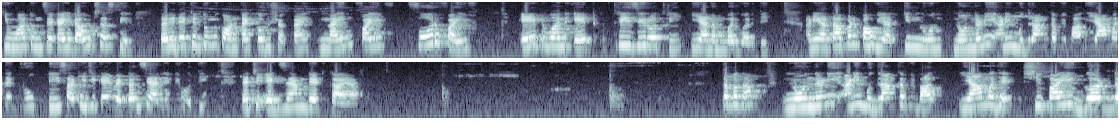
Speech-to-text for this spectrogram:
किंवा तुमचे काही डाऊट्स असतील तरी देखील तुम्ही कॉन्टॅक्ट करू शकता. Nine five four five eight one eight three zero three या नंबरवरती आणि आता आपण पाहूयात की नोंद नोंदणी आणि मुद्रांक विभाग यामध्ये ग्रुप डी साठी जी काही वेकन्सी आलेली होती त्याची एक्झाम डेट काय आहे तर बघा नोंदणी आणि मुद्रांक विभाग यामध्ये शिपाई गट ड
